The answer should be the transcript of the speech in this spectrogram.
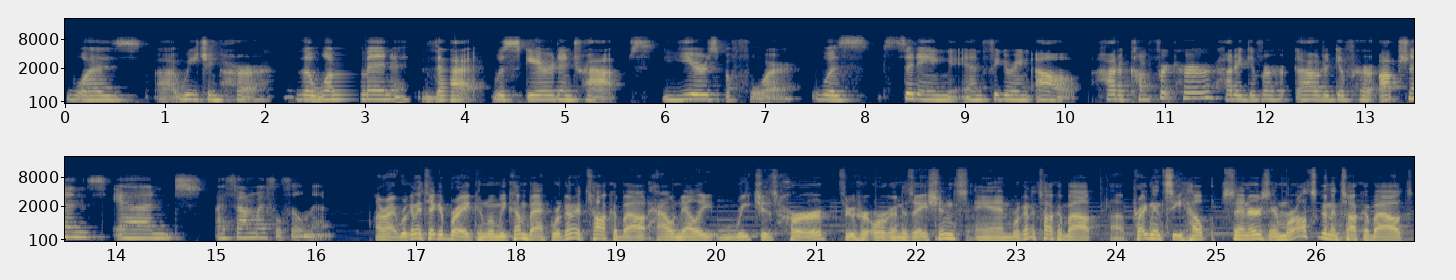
was uh, reaching her, the woman that was scared and trapped years before, was sitting and figuring out how to comfort her, how to give her how to give her options, and I found my fulfillment. All right, we're going to take a break. And when we come back, we're going to talk about how Nelly reaches her through her organizations. And we're going to talk about uh, pregnancy help centers. And we're also going to talk about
